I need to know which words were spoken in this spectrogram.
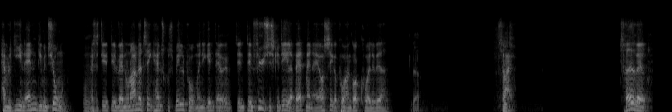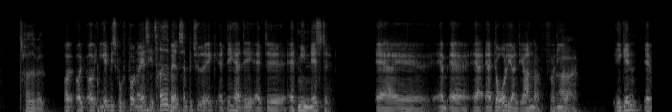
han vil give en anden dimension Mm. Altså det, det vil være nogle andre ting, han skulle spille på, men igen, der, mm. den, den fysiske del af Batman er jeg også sikker på, at han godt kunne have leveret. Ja. Så tredje valg. Tredje valg. Og, og, og igen, vi skal huske på, når jeg siger tredje valg, så betyder ikke, at det her det, at, øh, at min næste er, øh, er, er, er dårligere end de andre. Fordi nej, nej. igen, jeg,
